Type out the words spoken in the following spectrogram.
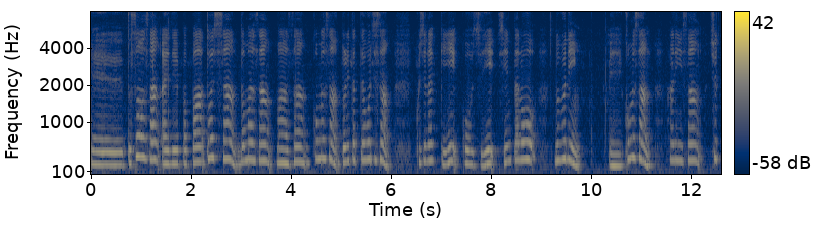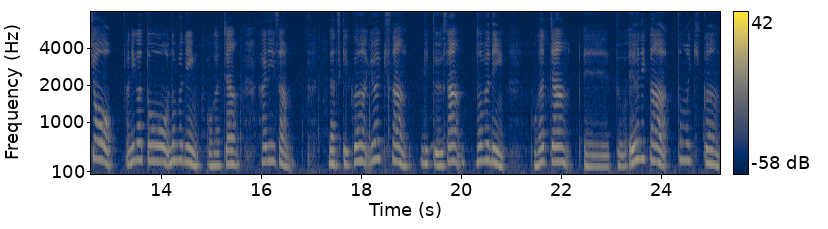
えー、っと、そうさん、アイディパパ、トシさん、ドマさん、マーさん、コムさん、取り立ておじさん、クジラッキー、コージー、シンタロウ、ノブリン、えー、コムさん、ハリーさん、首長、ありがとう、ノブリン、コガちゃん、ハリーさん、なつきくん、ゆうきさん、リトゥさん、ノブリン、コガちゃん、えー、っと、エウリカ、ともきくん、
